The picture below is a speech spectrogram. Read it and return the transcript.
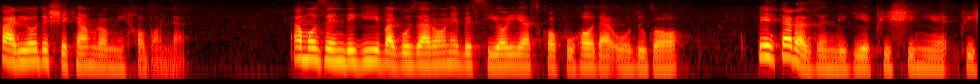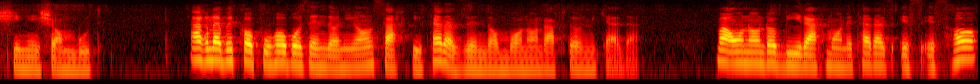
فریاد شکم را می خواباندند. اما زندگی و گذران بسیاری از کاپوها در اردوگاه بهتر از زندگی پیشینشان بود اغلب کاپوها با زندانیان سختگیرتر از زندانبانان رفتار می‌کردند و آنان را بیرحمانه تر از اس اس ها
